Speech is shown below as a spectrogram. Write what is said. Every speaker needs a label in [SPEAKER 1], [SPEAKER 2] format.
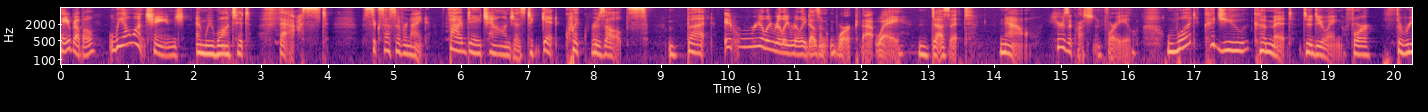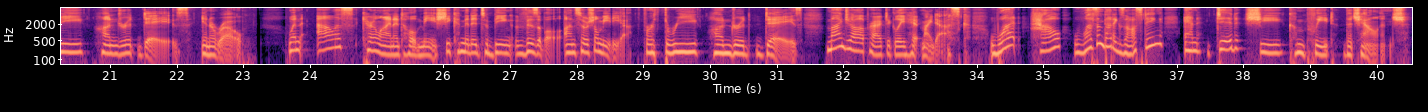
[SPEAKER 1] Hey, Rebel. We all want change and we want it fast. Success overnight, five day challenges to get quick results. But it really, really, really doesn't work that way, does it? Now, here's a question for you What could you commit to doing for 300 days in a row? When Alice Karolina told me she committed to being visible on social media for 300 days, my jaw practically hit my desk. What? How? Wasn't that exhausting? And did she complete the challenge?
